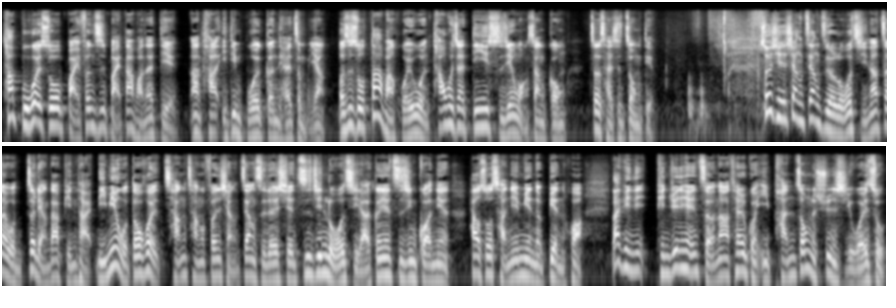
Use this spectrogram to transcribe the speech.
它不会说百分之百大盘在跌，那它一定不会跟你还怎么样，而是说大盘回稳，它会在第一时间往上攻，这才是重点。所以其实像这样子的逻辑，那在我这两大平台里面，我都会常常分享这样子的一些资金逻辑啊，跟一些资金观念，还有说产业面的变化。来平均平均天则那 Telegram 以盘中的讯息为主，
